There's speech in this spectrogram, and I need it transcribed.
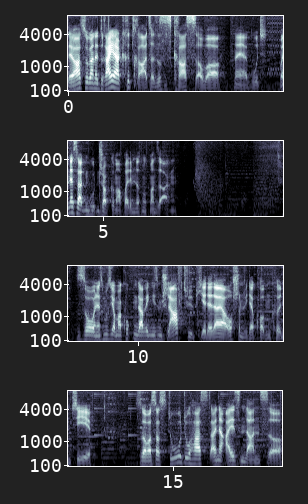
Der hat sogar eine Dreier-Crit-Rate. Das ist krass, aber naja, gut. Vanessa hat einen guten Job gemacht bei dem, das muss man sagen. So, und jetzt muss ich auch mal gucken, da wegen diesem Schlaftyp hier, der da ja auch schon wieder kommen könnte. So, was hast du? Du hast eine Eisenlanze.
